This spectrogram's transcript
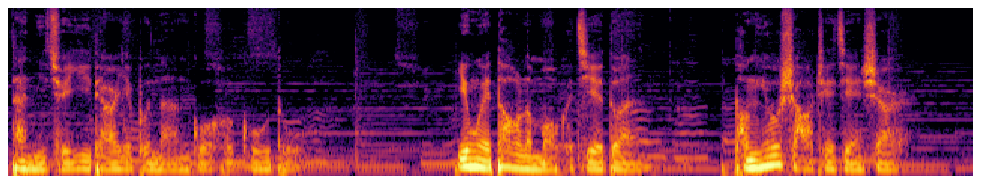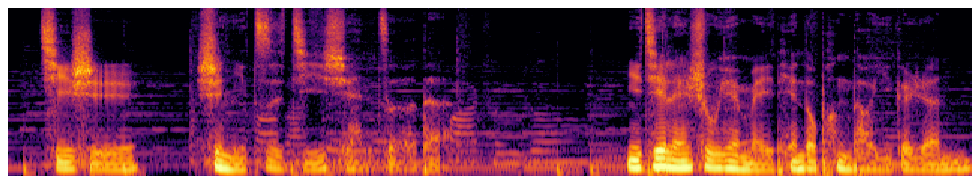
但你却一点也不难过和孤独。因为到了某个阶段，朋友少这件事儿，其实是你自己选择的。你接连数月每天都碰到一个人，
